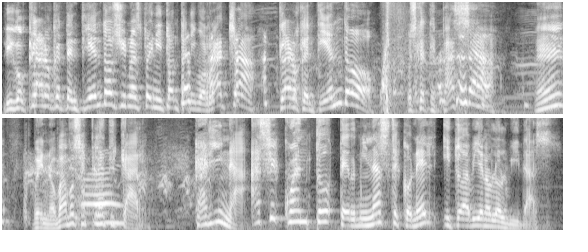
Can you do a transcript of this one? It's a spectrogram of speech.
Digo, claro que te entiendo si no estoy ni tonta ni borracha. Claro que entiendo. Pues, ¿qué te pasa? ¿Eh? Bueno, vamos a platicar. Karina, ¿hace cuánto terminaste con él y todavía no lo olvidas?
